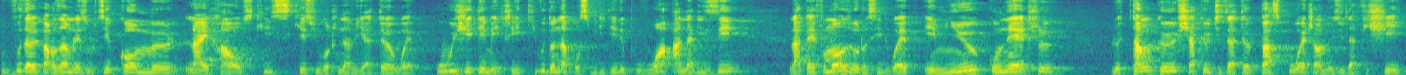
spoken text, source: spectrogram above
vous avez par exemple les outils comme Lighthouse qui, est sur votre navigateur web ou GTmetrix qui vous donne la possibilité de pouvoir analyser la performance de votre site web et mieux connaître le temps que chaque utilisateur passe pour être en mesure d'afficher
